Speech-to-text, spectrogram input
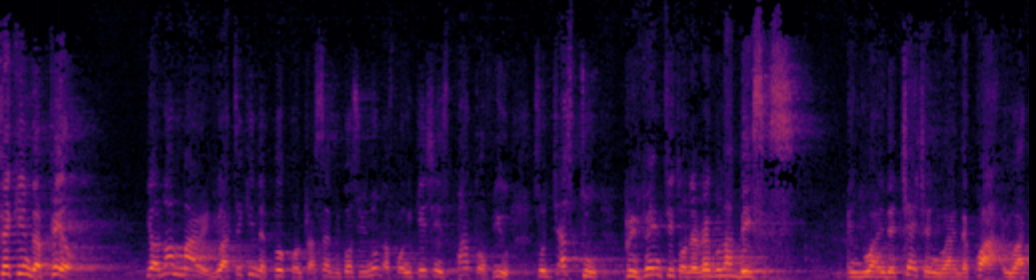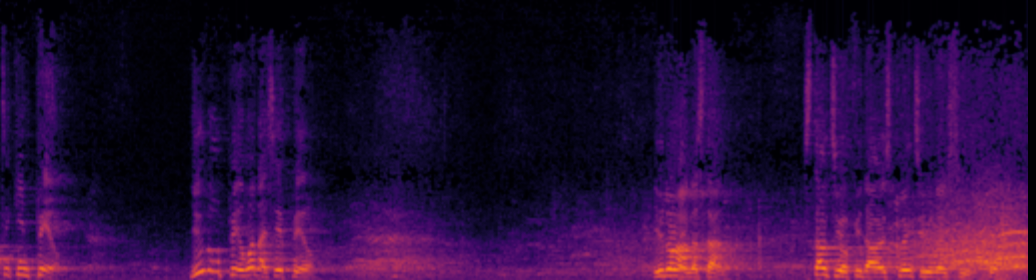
Taking the pill. You are not married. You are taking the pill contraceptive because you know that fornication is part of you. So just to prevent it on a regular basis, and you are in the church and you are in the choir, you are taking pill. You know pill when I say pill? You don't understand. Stand to your feet. I'll explain to you next week.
